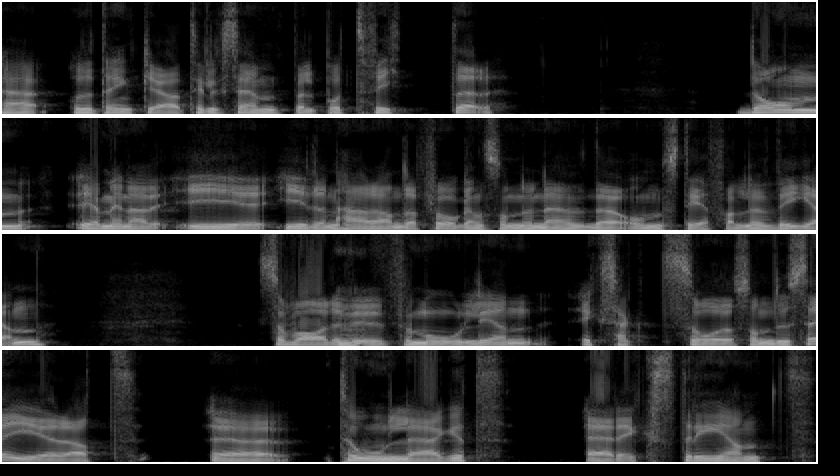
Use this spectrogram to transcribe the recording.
eh, och då tänker jag till exempel på Twitter, de, jag menar i, i den här andra frågan som du nämnde om Stefan Löfven, så var det mm. förmodligen exakt så som du säger, att eh, tonläget är extremt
